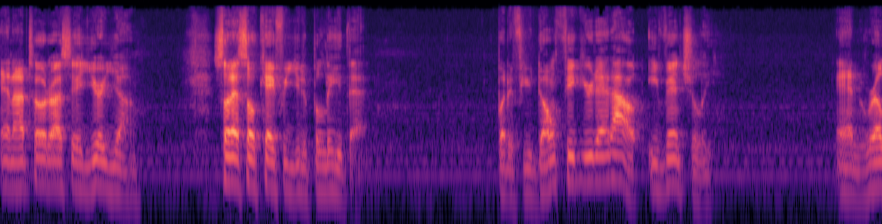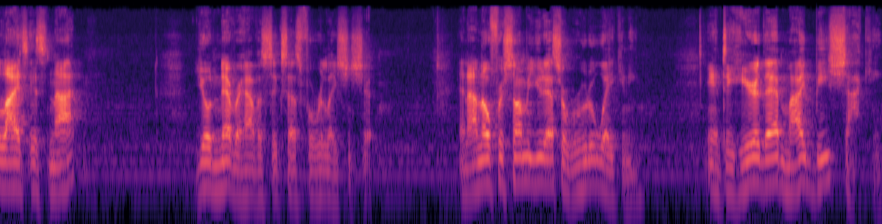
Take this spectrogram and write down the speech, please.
And I told her, I said, You're young. So that's okay for you to believe that. But if you don't figure that out eventually, and realize it's not, you'll never have a successful relationship. And I know for some of you that's a rude awakening. And to hear that might be shocking.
